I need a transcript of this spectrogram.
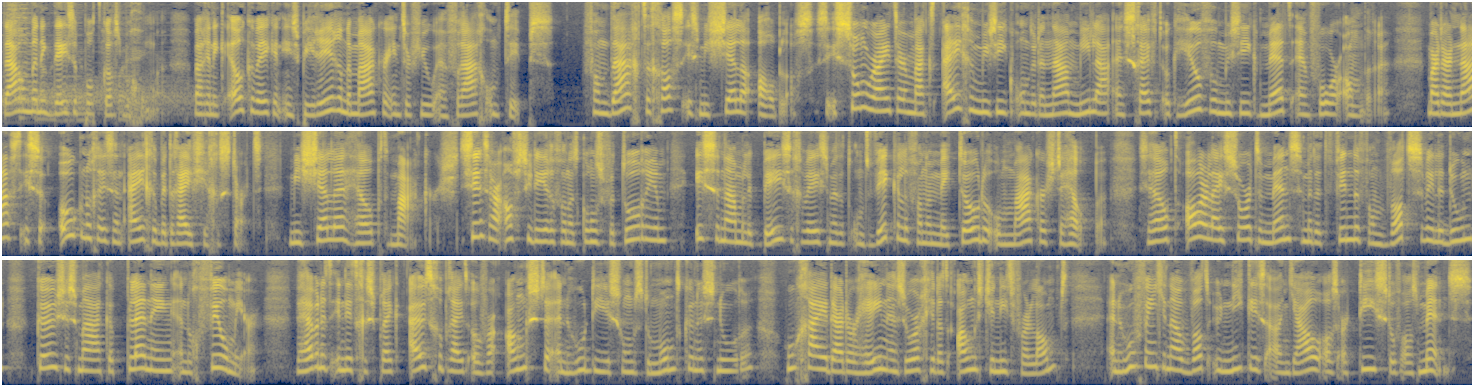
Daarom ben ik deze podcast begonnen, waarin ik elke week een inspirerende maker interview en vraag om tips. Vandaag te gast is Michelle Alblas. Ze is songwriter, maakt eigen muziek onder de naam Mila en schrijft ook heel veel muziek met en voor anderen. Maar daarnaast is ze ook nog eens een eigen bedrijfje gestart. Michelle helpt makers. Sinds haar afstuderen van het conservatorium is ze namelijk bezig geweest met het ontwikkelen van een methode om makers te helpen. Ze helpt allerlei soorten mensen met het vinden van wat ze willen doen, keuzes maken, planning en nog veel meer. We hebben het in dit gesprek uitgebreid over angsten en hoe die je soms de mond kunnen snoeren. Hoe ga je daar doorheen en zorg je dat angst je niet verlamt? En hoe vind je nou wat uniek is aan jou als artiest of als mens?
